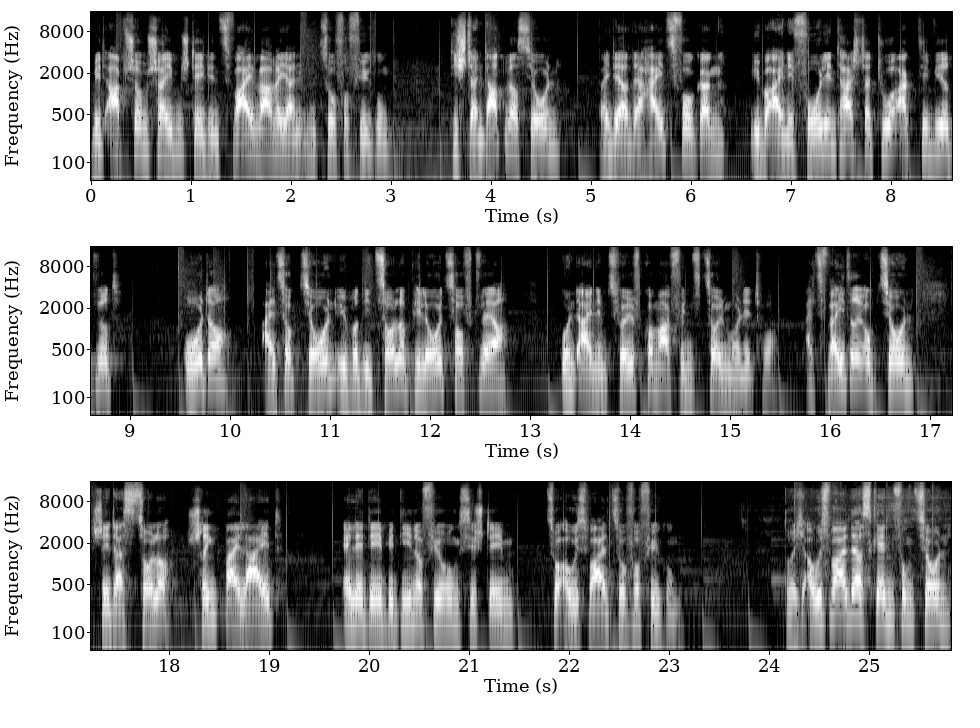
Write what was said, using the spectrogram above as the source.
mit Abschirmscheiben steht in zwei Varianten zur Verfügung. Die Standardversion, bei der der Heizvorgang über eine Folientastatur aktiviert wird oder als Option über die Zoller Pilot Software und einem 12,5 Zoll Monitor. Als weitere Option steht das Zoller Shrink by Light LED Bedienerführungssystem zur Auswahl zur Verfügung. Durch Auswahl der Scan-Funktion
